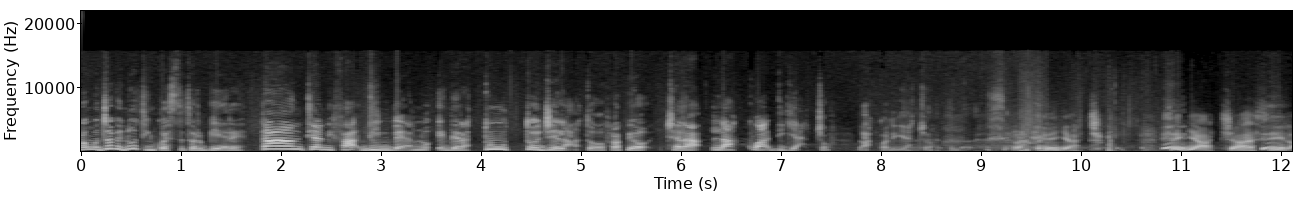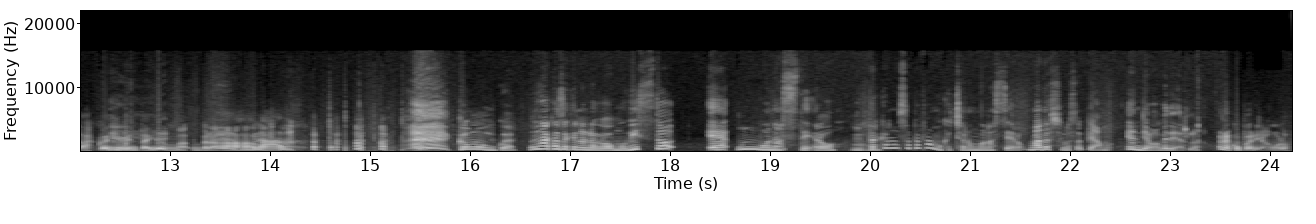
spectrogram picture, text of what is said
Eravamo già venuti in queste torbiere tanti anni fa d'inverno ed era tutto gelato, proprio c'era l'acqua di ghiaccio. L'acqua di ghiaccio. Sì. L'acqua di ghiaccio. Se ghiaccia, sì, l'acqua diventa ghiaccia. Brava. Brava. Comunque, una cosa che non avevamo visto è un monastero, mm-hmm. perché non sapevamo che c'era un monastero, ma adesso lo sappiamo e andiamo a vederlo. Recuperiamolo.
